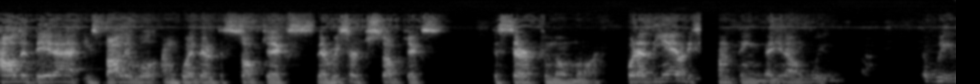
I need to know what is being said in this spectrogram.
how the data is valuable and whether the subjects, the research subjects, deserve to know more. But at the end, right. this is something that you know we we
